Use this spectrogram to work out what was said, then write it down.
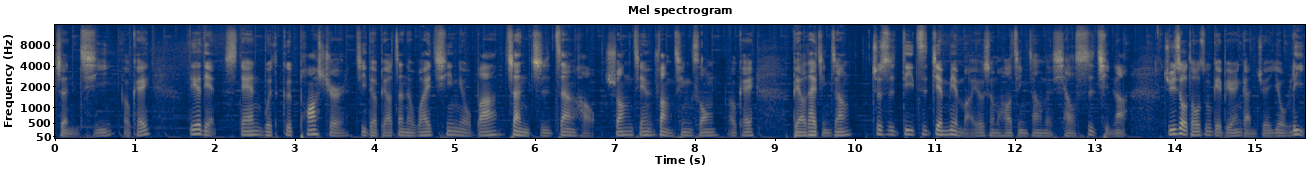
整齐，OK。第二点，stand with good posture，记得不要站得歪七扭八，站直站好，双肩放轻松，OK。不要太紧张，就是第一次见面嘛，有什么好紧张的？小事情啦。举手投足给别人感觉有力、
